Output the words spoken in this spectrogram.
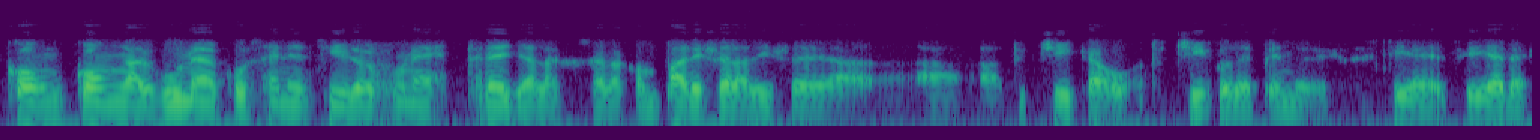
con, con alguna cosa en el cielo, alguna estrella, la, se la compara y se la dice a, tu chica o a tu chico, depende de si, si eres.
